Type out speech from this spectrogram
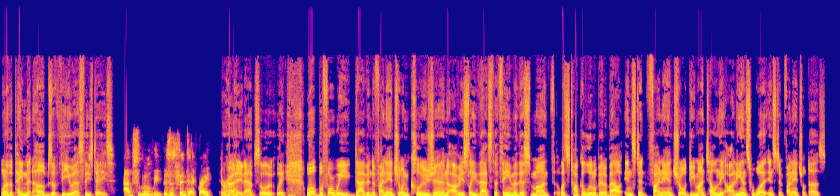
One of the payment hubs of the U.S. these days. Absolutely. This is fintech, right? Right, absolutely. Well, before we dive into financial inclusion, obviously that's the theme of this month. Let's talk a little bit about Instant Financial. Do you mind telling the audience what Instant Financial does?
